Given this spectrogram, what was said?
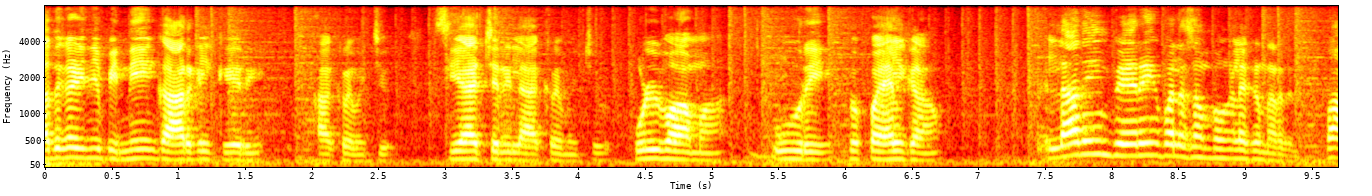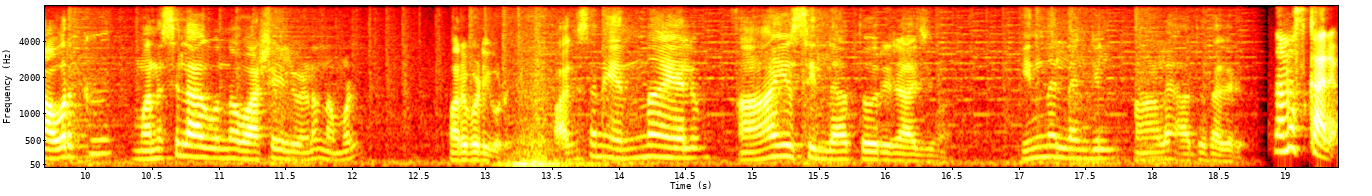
അത് കഴിഞ്ഞ് പിന്നെയും കാർഗിൽ കയറി ആക്രമിച്ചു. സിയാച്ചനിൽ ആക്രമിച്ചു. പുൽവാമ ഊറി ഇപ്പോൾ പഹൽഗാം എല്ലാതെയും വേറെയും പല സംഭവങ്ങളൊക്കെ നടന്നിട്ടുണ്ട്. അപ്പോൾ അവർക്ക് മനസ്സിലാകുന്ന ഭാഷയിൽ വേണം നമ്മൾ മറുപടി കൊടുക്കാൻ. പാകിസ്ഥാൻ എന്നായാലും ആയുസ്സില്ലാത്ത ഒരു രാജ്യമാണ്. ഇന്നല്ലെങ്കിൽ നാളെ അത് തകരും. നമസ്കാരം.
